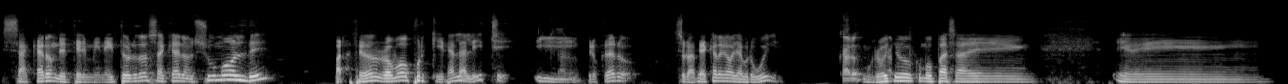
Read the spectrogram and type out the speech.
sacaron de Terminator 2, sacaron su molde para hacer el robot porque era la leche. Y, Claro. Pero claro, se lo había cargado ya Bruce Willis. Claro. Un rollo como pasa en, en,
